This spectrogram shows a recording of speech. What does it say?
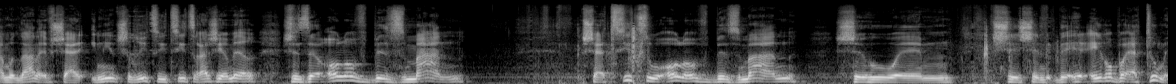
עמוד א', שהעניין של ריצוי ציץ, רש"י אומר, שזה אולוב בזמן, שהציץ הוא אולוב בזמן שהוא, אמ, שאירו בו אטומה.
